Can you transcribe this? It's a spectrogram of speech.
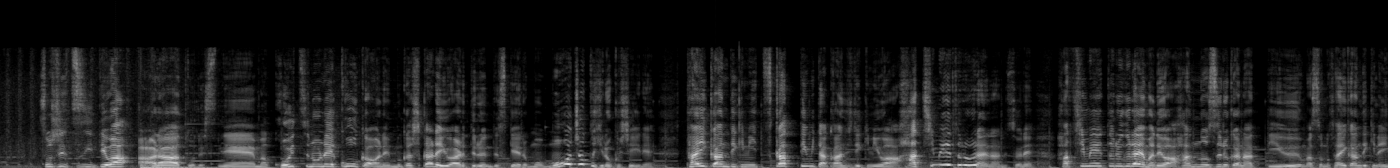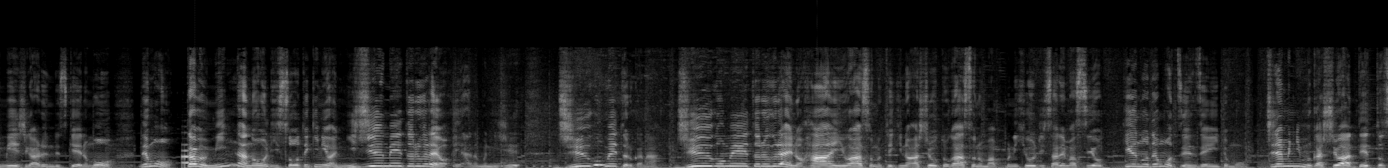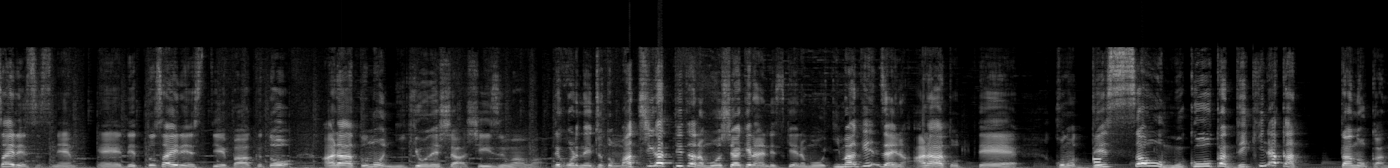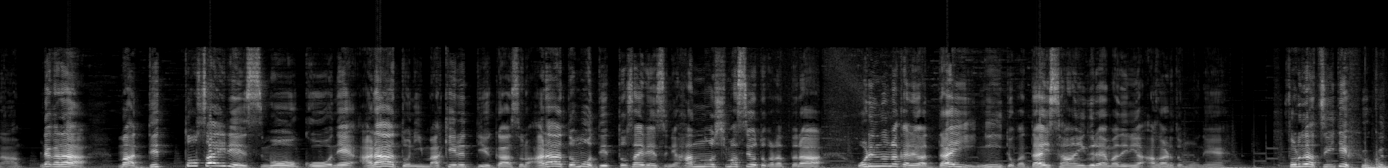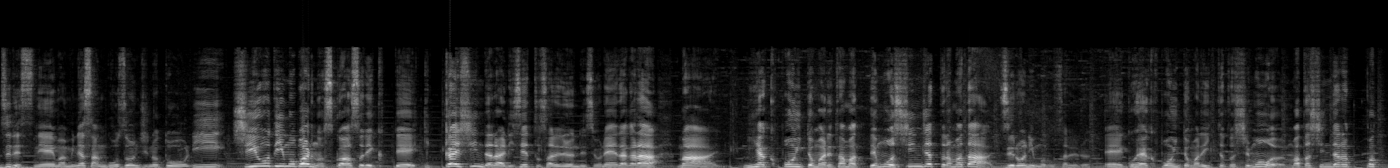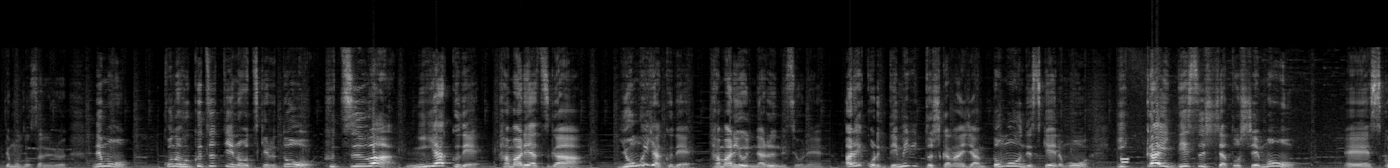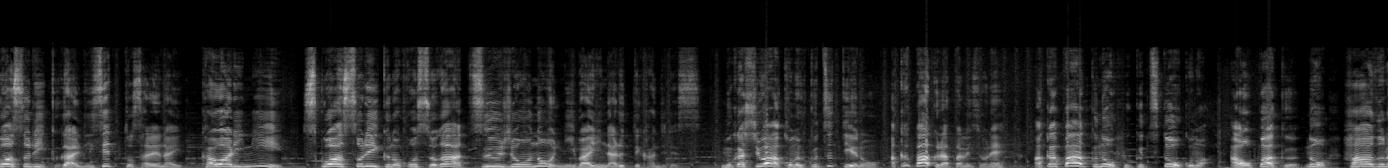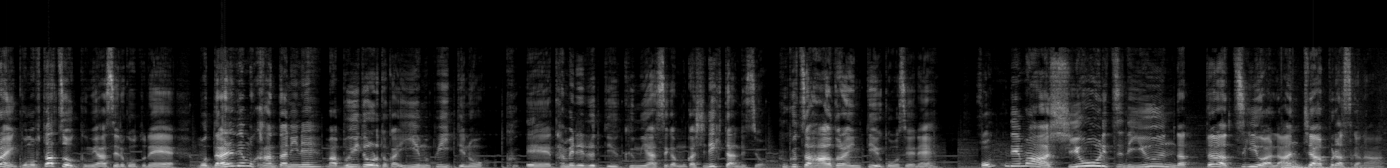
そして続いては、アラートですね。まあ、こいつのね、効果はね、昔から言われてるんですけれども、もうちょっと広くしていいね。体感的に使ってみた感じ的には、8メートルぐらいなんですよね。8メートルぐらいまでは反応するかなっていう、まあ、その体感的なイメージがあるんですけれども、でも、多分みんなの理想的には20メートルぐらいを、いや、でも20、15メートルかな。15メートルぐらいの範囲は、その敵の足音がそのマップに表示されますよっていうのでも全然いいと思う。ちなみに昔は、デッドサイレンスですね。えー、デッドサイレンスっていうパーククとアラートの2強でした、シーズン1は。で、これね、ちょっと間違ってたら申し訳ないんですけれども、今現在のアラートって、このデッサを無効化できなかったのかな？だから、まあ、デッドサイレンスも、こうね、アラートに負けるっていうか、そのアラートもデッドサイレンスに反応しますよとかだったら、俺の中では第2位とか第3位ぐらいまでには上がると思うね。それでは続いて、不屈ですね。まあ皆さんご存知の通り、COD モバイルのスコアストリークって、1回死んだらリセットされるんですよね。だから、まあ、200ポイントまで溜まっても、死んじゃったらまた0に戻される。えー、500ポイントまで行ったとしても、また死んだらパッて戻される。でも、この不屈っていうのをつけると、普通は200で溜まるやつが、400で溜まるようになるんですよね。あれ？これデメリットしかないじゃんと思うんですけれども、1回ディスしたとしても、えー、スコアストリークがリセットされない。代わりに、スコアストリークのコストが通常の2倍になるって感じです。昔はこの不屈っていうの赤パークだったんですよね。赤パークの不屈とこの青パークのハードライン、この2つを組み合わせることで、もう誰でも簡単にね、まあ、V トールとか EMP っていうのを、えー、貯めれるっていう組み合わせが昔できたんですよ。不屈ハードラインっていう構成ね。ほんでまあ、使用率で言うんだったら次はランチャープラスかな。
